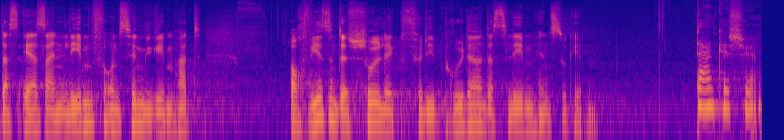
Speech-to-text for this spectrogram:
dass er sein Leben für uns hingegeben hat. Auch wir sind es schuldig, für die Brüder das Leben hinzugeben. Dankeschön.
